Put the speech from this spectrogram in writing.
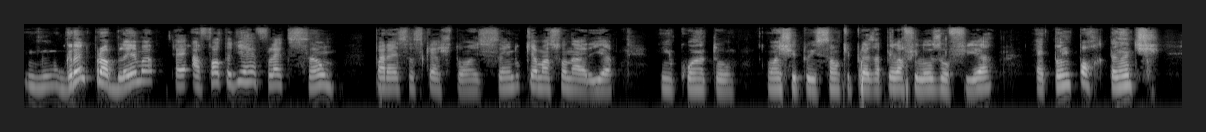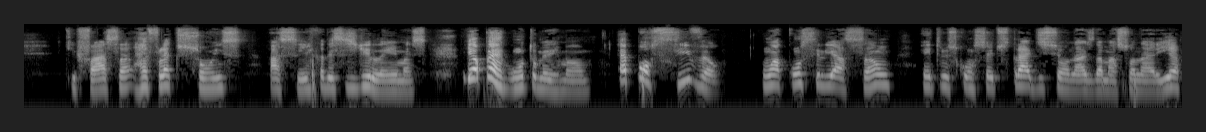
O grande problema é a falta de reflexão para essas questões, sendo que a maçonaria, enquanto uma instituição que preza pela filosofia, é tão importante que faça reflexões acerca desses dilemas. E eu pergunto, meu irmão, é possível uma conciliação entre os conceitos tradicionais da maçonaria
